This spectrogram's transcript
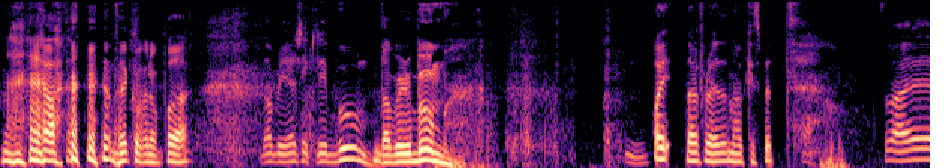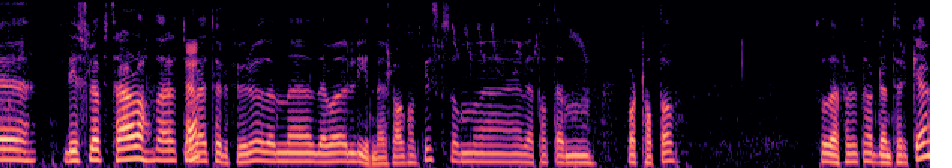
ja, det kommer an på det. Da blir det skikkelig boom. Da blir det boom. Mm. Oi, der fløy det en hakkespett. Så det er eh, livsløpstrær, da. Det er, Ja. det er tørrfuru. Den, eh, Det var lynnedslag, faktisk, som jeg vet at den var tatt av. Så derfor har den tørke.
